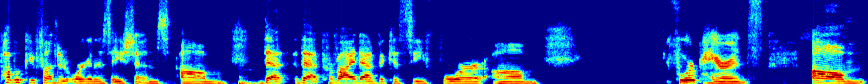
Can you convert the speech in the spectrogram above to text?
publicly funded organizations um, that that provide advocacy for um, for parents. Um,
